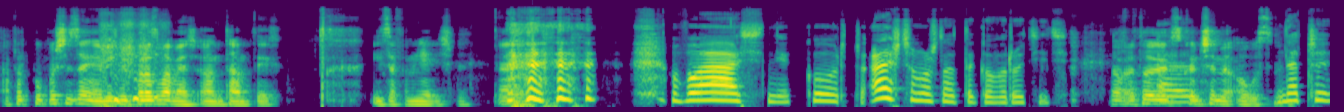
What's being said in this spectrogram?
A propos upośledzenia, mieliśmy porozmawiać o tamtych i zapomnieliśmy. Ale, Właśnie, kurczę. A jeszcze można do tego wrócić. dobra, to jak E, skończymy o ósmym. Znaczy,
